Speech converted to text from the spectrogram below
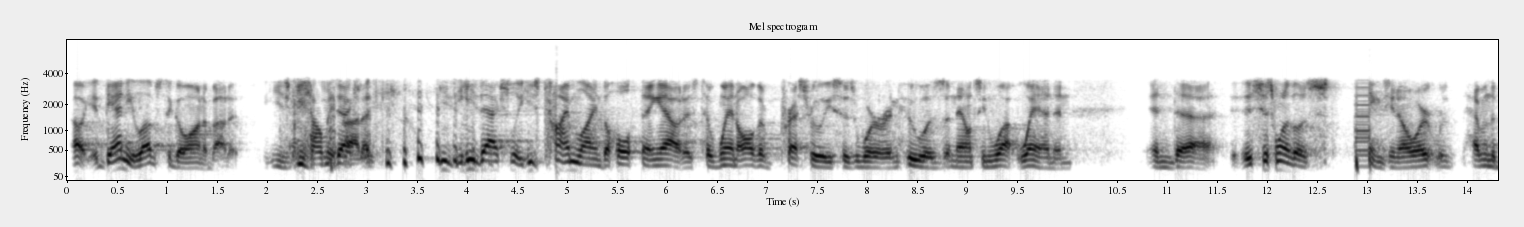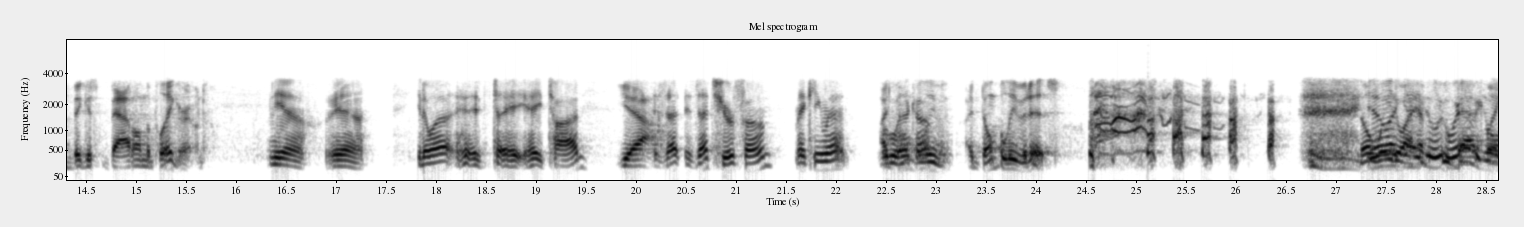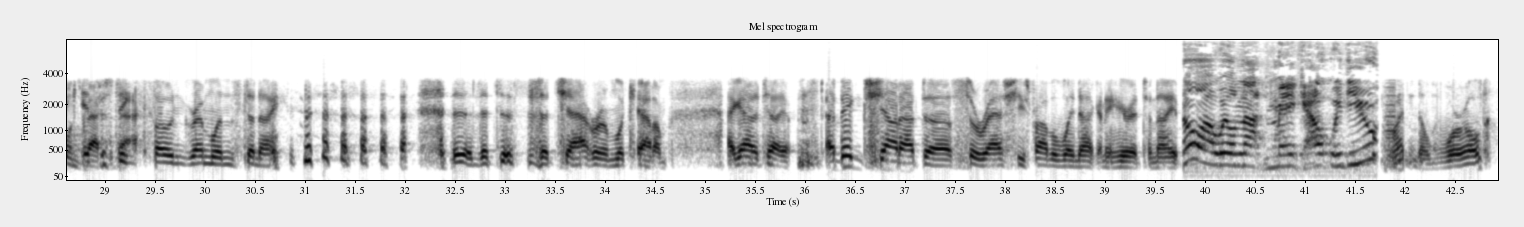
Oh, Danny loves to go on about it. He's, he's, Tell me he's about actually, it. he's, he's actually he's timelined the whole thing out as to when all the press releases were and who was announcing what when and and uh, it's just one of those things, you know, we're, we're having the biggest battle on the playground. Yeah, yeah. You know what? Hey, hey, Todd. Yeah. Is that is that your phone making that? I don't believe I don't believe it is. No you know, way do I have two We're having like phones back interesting back. phone gremlins tonight. the, the, the, the chat room, look at them. I got to tell you, a big shout out to Suresh. He's probably not going to hear it tonight. No, I will not make out with you. What in the world?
